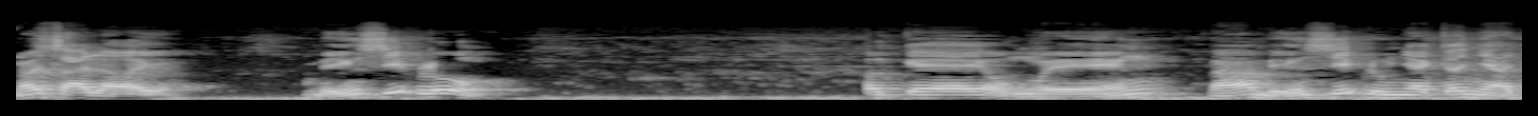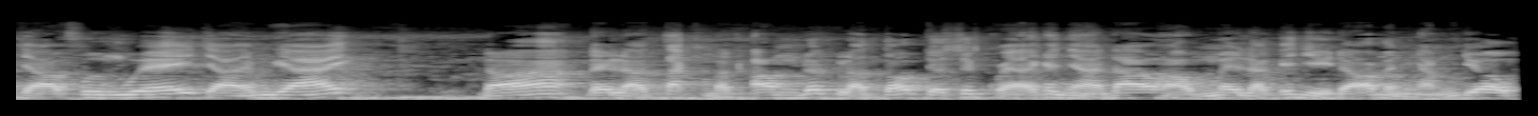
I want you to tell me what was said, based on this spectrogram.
Nói sai lời. Miễn ship luôn ok hùng nguyễn. Đó miễn ship luôn nha cả nhà chào phương quế chào em gái. Đó đây là tắc mật ong rất là tốt cho sức khỏe cả nhà đau họng hay là cái gì đó mình ngậm vô.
